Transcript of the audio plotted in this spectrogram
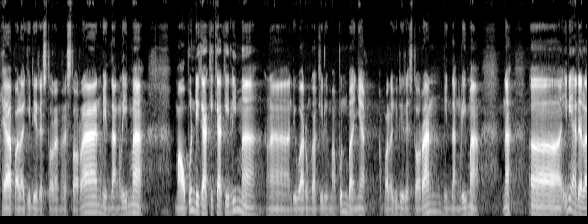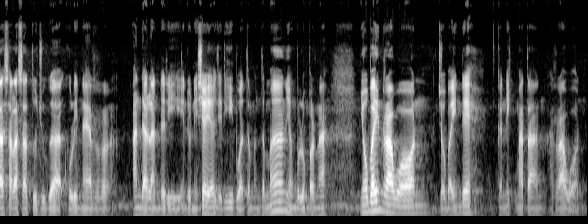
Ya apalagi di restoran-restoran bintang 5 maupun di kaki-kaki 5. Nah, di warung kaki 5 pun banyak, apalagi di restoran bintang 5. Nah, e, ini adalah salah satu juga kuliner andalan dari Indonesia ya. Jadi buat teman-teman yang belum pernah nyobain rawon, cobain deh kenikmatan rawon.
